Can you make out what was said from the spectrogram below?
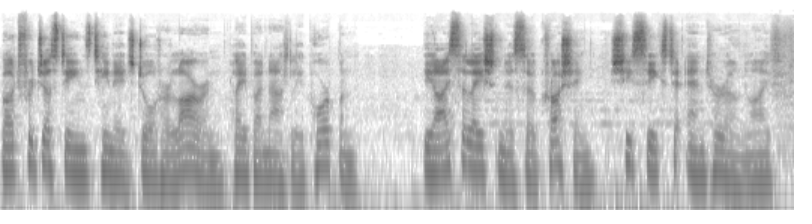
But for Justine's teenage daughter Lauren, played by Natalie Portman, the isolation is so crushing she seeks to end her own life.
